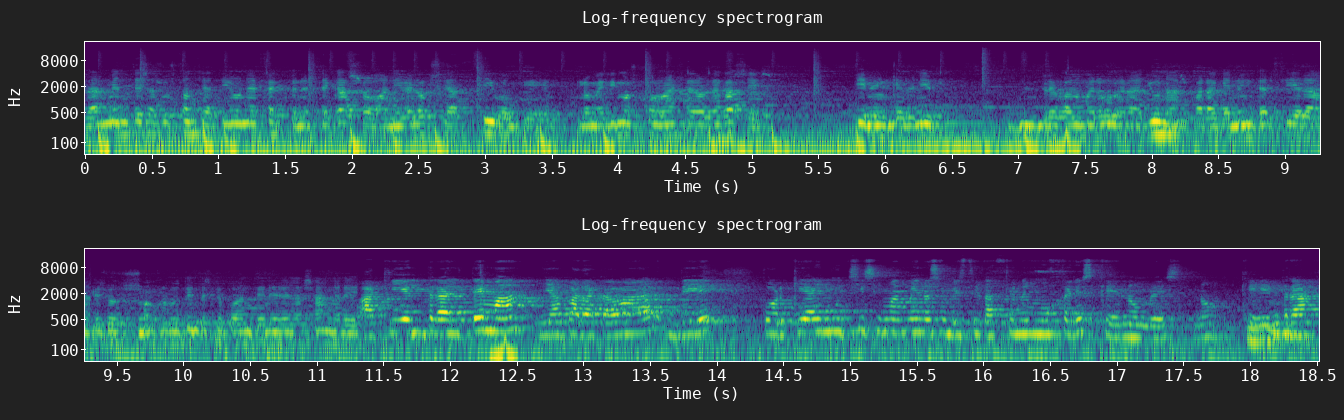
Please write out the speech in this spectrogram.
realmente esa sustancia tiene un efecto, en este caso a nivel oxidativo, que lo medimos con un acelerador de gases, tienen que venir regla número uno en ayunas para que no interfieran esos macronutrientes que puedan tener en la sangre. Aquí entra el tema, ya para acabar, de por qué hay muchísima menos investigación en mujeres que en hombres, ¿no? Que entra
